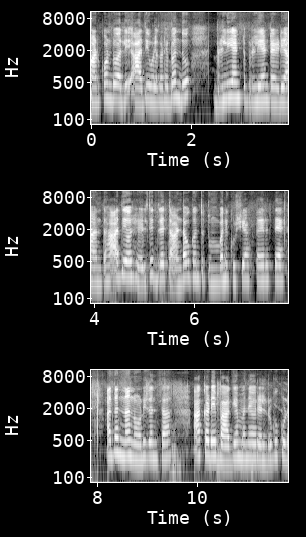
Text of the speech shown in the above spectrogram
ಮಾಡಿಕೊಂಡು ಅಲ್ಲಿ ಆದಿ ಒಳಗಡೆ ಬಂದು, ಬ್ರಿಲಿಯಂಟ್ ಬ್ರಿಲಿಯಂಟ್ ಐಡಿಯಾ ಅಂತ ಆದಿ ಅವ್ರು ಹೇಳ್ತಿದ್ರೆ ತಾಂಡವ್ಗಂತೂ ತುಂಬಾ ಖುಷಿ ಆಗ್ತಾ ಇರುತ್ತೆ. ಅದನ್ನು ನೋಡಿದಂಥ ಆ ಕಡೆ ಭಾಗ್ಯ ಮನೆಯವರೆಲ್ರಿಗೂ ಕೂಡ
